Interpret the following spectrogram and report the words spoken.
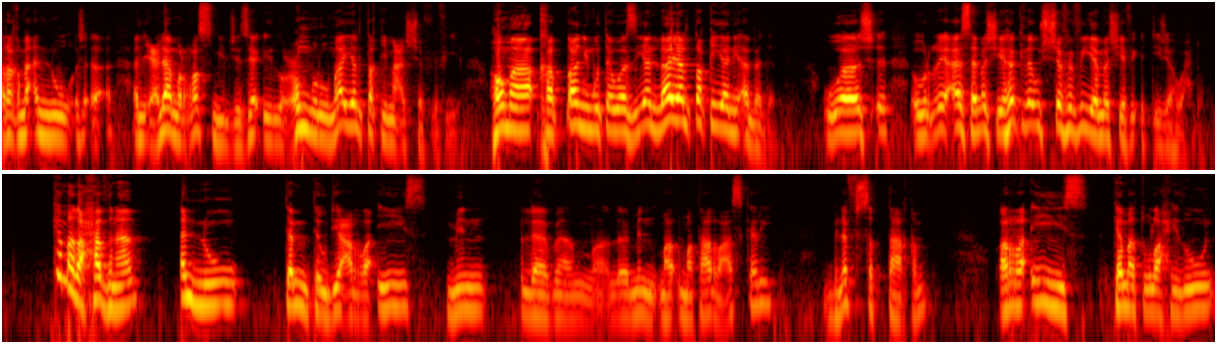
رغم أن الإعلام الرسمي الجزائري عمره ما يلتقي مع الشفافية. هما خطان متوازيان لا يلتقيان أبدا. والرئاسة ماشية هكذا والشفافية ماشية في اتجاه وحده. كما لاحظنا أنه تم توديع الرئيس من من المطار العسكري بنفس الطاقم. الرئيس كما تلاحظون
